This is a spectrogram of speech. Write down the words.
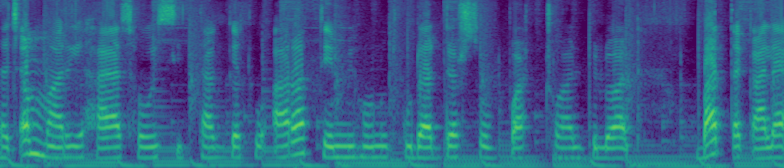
ተጨማሪ 20 ሰዎች ሲታገቱ አራት የሚሆኑት ጉዳት ደርሶባቸዋል ብለዋል። በአጠቃላይ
